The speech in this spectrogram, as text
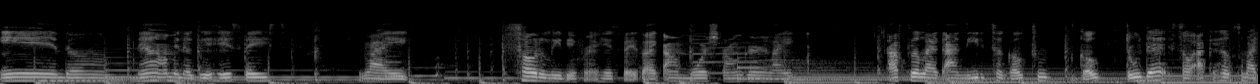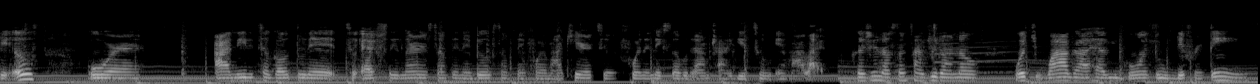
And um, now I'm in a good headspace, like totally different headspace. Like I'm more stronger. Like I feel like I needed to go to go through that so I could help somebody else, or I needed to go through that to actually learn something and build something for my character for the next level that I'm trying to get to in my life. Because you know, sometimes you don't know what why God have you going through different things,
